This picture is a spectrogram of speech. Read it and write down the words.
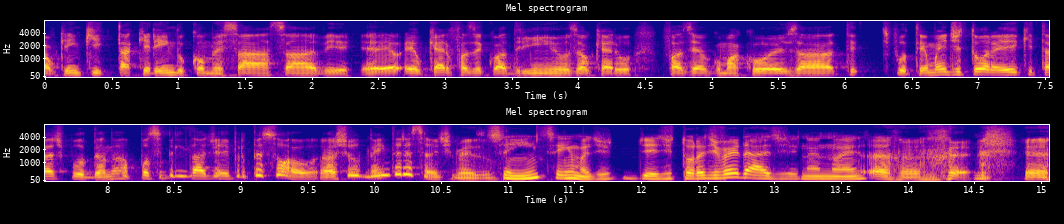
alguém que tá querendo começar, sabe? É, eu, eu, quero fazer quadrinhos, eu quero fazer alguma coisa. Tem, tipo, tem uma editora aí que tá, tipo, dando a possibilidade aí pro pessoal. Eu acho bem interessante mesmo. Sim, sim, uma de, de editora de verdade, né? Não é. Uhum. é.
